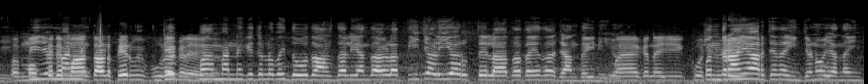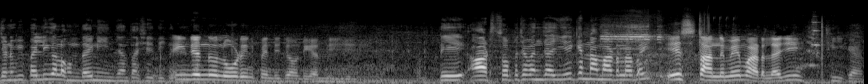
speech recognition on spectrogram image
ਠੀਕ। ਪਰ ਵੀ ਮੌਕੇ ਜੇ ਤੇ ਮੰਨ- ਮਾਨਤਾਨ ਫਿਰ ਵੀ ਪੂਰਾ ਜੇ ਕਰਿਆ ਬ- ਮੰਨ ਕੇ ਚੱਲੋ ਬਈ 2 10 ਦਾ ਲਿਆਂਦਾ ਅਗਲਾ 30 40 ਹਜ਼ਾਰ ਉੱਤੇ ਲਾਤਾ ਤਾਂ ਇਹਦਾ ਜਾਂਦਾ ਹੀ ਨਹੀਂਗਾ। ਮੈਂ ਕਹਿੰਦਾ ਜੀ ਕੁਛ 15000 ਚ ਤਾਂ ਇੰਜਨ ਹੋ ਜਾਂਦਾ ਇੰਜਨ ਵੀ ਪਹਿਲੀ ਗੱਲ ਹੁੰਦਾ ਹੀ ਨਹੀਂ ਇੰਜਨ ਤਾਂ ਛੇਤੀ ਕਰੇ। ਇੰਜਨ ਨੂੰ ਲੋਡ ਹੀ ਨਹੀਂ ਪੈਂਦੀ ਜੌਂਡੀਅਰ ਦੀ ਜੀ। ਤੇ 855 ਜੀ ਇਹ ਕਿੰਨਾ ਮਾਡਲ ਆ ਬਾਈ? ਇਹ 97 ਮਾਡਲ ਹੈ ਜੀ। ਠੀਕ ਹੈ।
